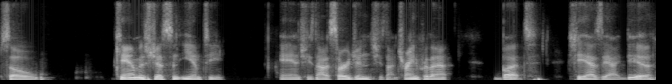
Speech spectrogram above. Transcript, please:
so Cam is just an EMT, and she's not a surgeon. She's not trained for that, but she has the idea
